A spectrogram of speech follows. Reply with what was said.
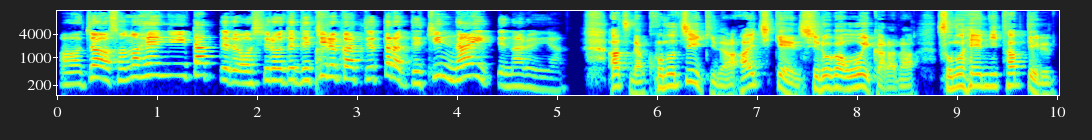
あじゃあその辺に立ってるお城でできるかって言ったらできないってなるんや。あつな、この地域な、愛知県城が多いからな、その辺に立ってる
